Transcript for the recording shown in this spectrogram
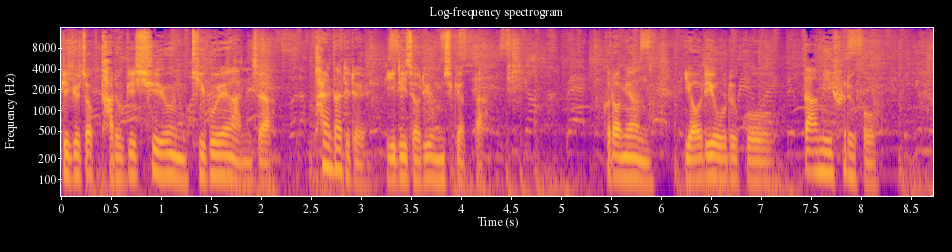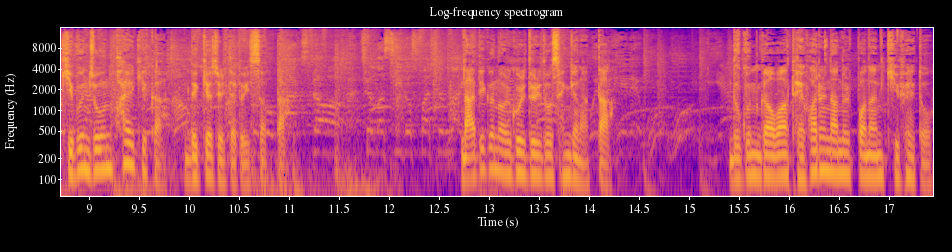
비교적 다루기 쉬운 기구에 앉아 팔다리를 이리저리 움직였다. 그러면 열이 오르고 땀이 흐르고 기분 좋은 활기가 느껴질 때도 있었다. 낯익은 얼굴들도 생겨났다. 누군가와 대화를 나눌 뻔한 기회도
